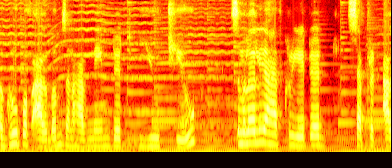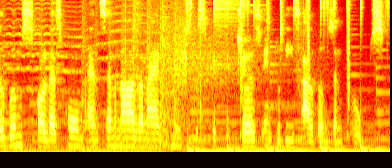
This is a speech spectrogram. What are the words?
a group of albums and i have named it youtube. Similarly i have created separate albums called as home and seminars and I move specific pictures into these albums and groups.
